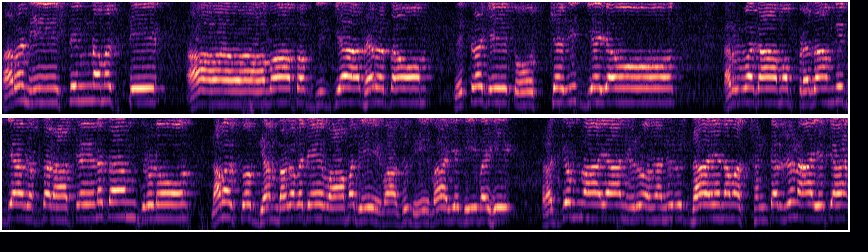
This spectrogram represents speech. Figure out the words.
परमेष्टिन्नमस्ते आवापविद्याधरतां पित्रचेतोश्च विद्यया। सर्वकामप्रदां विद्याशब्दरात्रेण तां शृणु। नमस्तुभ्यं भगवते वामदे वासुदेवाय धीमहि। प्रद्युम्नाय निरु अनिरुद्धाय नमः सङ्कर्षणाय च।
